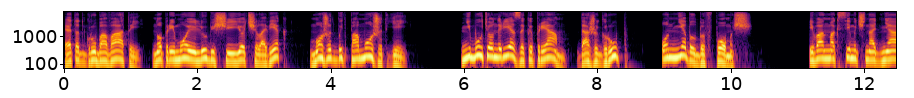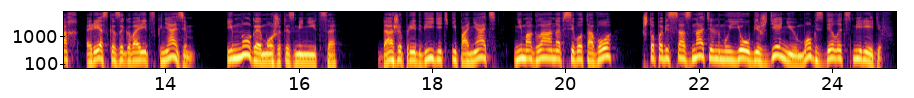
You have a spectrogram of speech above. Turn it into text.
Этот грубоватый, но прямой и любящий ее человек, может быть, поможет ей. Не будь он резок и прям, даже груб, он не был бы в помощь. Иван Максимыч на днях резко заговорит с князем, и многое может измениться. Даже предвидеть и понять не могла она всего того, что по бессознательному ее убеждению мог сделать Смиредев.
